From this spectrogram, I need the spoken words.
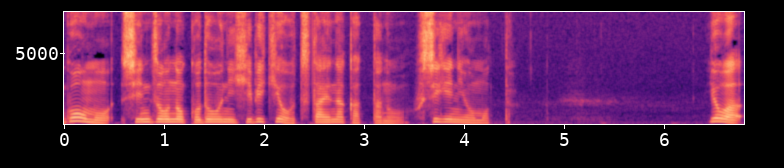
ゴーも心臓の鼓動に響きを伝えなかったのを不思議に思った世は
